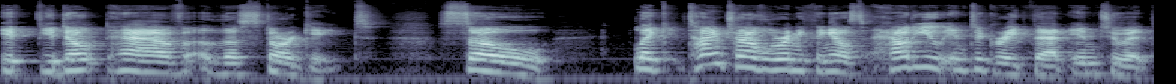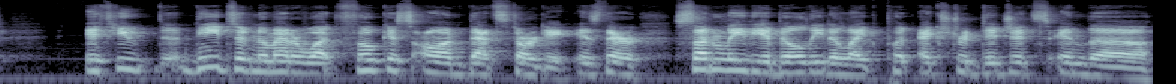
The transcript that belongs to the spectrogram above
if you don't have the Stargate. So, like time travel or anything else, how do you integrate that into it? If you need to, no matter what, focus on that Stargate. Is there suddenly the ability to like put extra digits in the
